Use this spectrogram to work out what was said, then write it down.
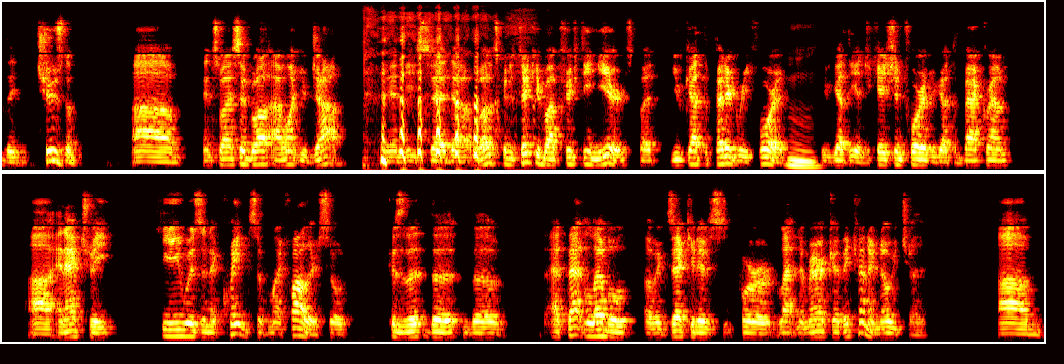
they choose them. Um, and so I said, "Well, I want your job." And he said, uh, "Well, it's going to take you about 15 years, but you've got the pedigree for it. Mm. You've got the education for it. You've got the background." and actually, he was an acquaintance of my father, so because the the the at that level of executives for Latin America, they kind of know each other. Um,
